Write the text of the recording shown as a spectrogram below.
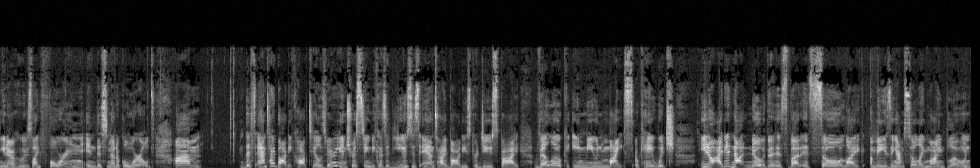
you know, who's like foreign in this medical world. Um, this antibody cocktail is very interesting because it uses antibodies produced by VelocImmune mice, okay, which you know, I did not know this, but it's so like amazing. I'm so like mind blown.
